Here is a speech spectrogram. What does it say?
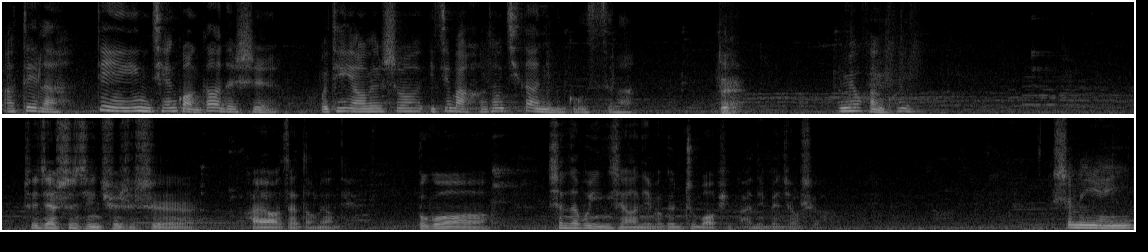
哦，对了，电影印前广告的事，我听姚薇说已经把合同寄到你们公司了，对，还没有反馈。这件事情确实是还要再等两天，不过现在不影响你们跟珠宝品牌那边交涉。什么原因？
